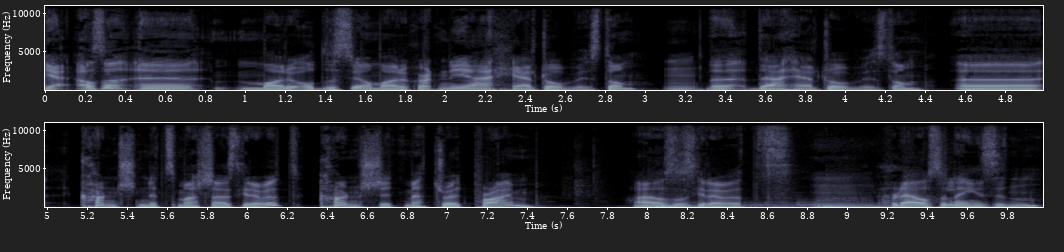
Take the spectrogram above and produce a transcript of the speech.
Ja, altså, uh, Mario Odyssey og Mario Kart 9 er jeg helt overbevist om. Mm. Det, det er jeg helt overbevist om. Uh, kanskje litt Smash har jeg skrevet. Kanskje litt Metroid Prime har jeg også skrevet. Mm. For det er også lenge siden.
